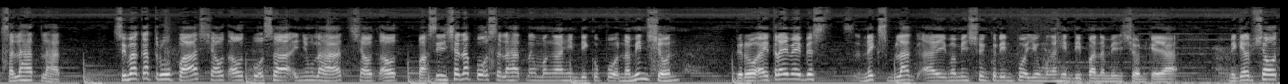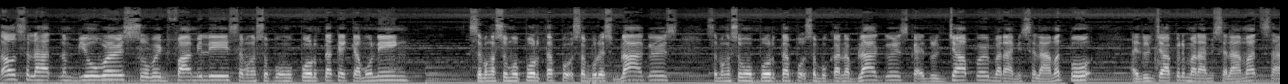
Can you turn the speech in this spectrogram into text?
sa lahat-lahat. So mga katrupa, shout out po sa inyong lahat. Shout out, pasensya na po sa lahat ng mga hindi ko po na-mention. Pero I try my best next vlog ay ma-mention ko din po yung mga hindi pa na-mention. Kaya Miguel shout out sa lahat ng viewers, Sword family, sa mga sumuporta kay Kamuning, sa mga sumuporta po sa Bures Vloggers, sa mga sumuporta po sa Bukana Vloggers, kay Idol Japper, maraming salamat po. Idol Japper, maraming salamat sa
